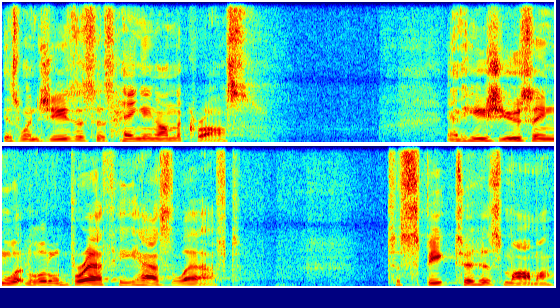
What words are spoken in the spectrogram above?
is when Jesus is hanging on the cross and he's using what little breath he has left to speak to his mama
